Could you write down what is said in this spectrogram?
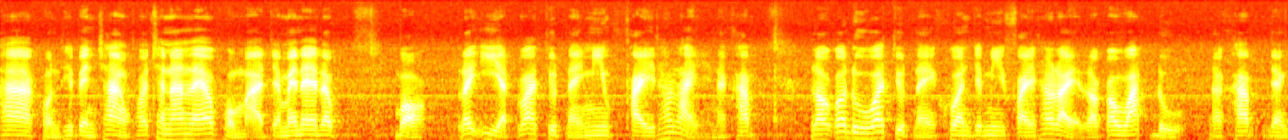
ถ้าคนที่เป็นช่าง เพราะฉะนั้นแล้วผมอาจจะไม่ได้บอกละเอียดว่าจุดไหนมีไฟเท่าไหร่นะครับ เราก็ดูว่าจุดไหนควรจะมีไฟเท่าไหร่ เราก็วัดดูนะครับ อย่าง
